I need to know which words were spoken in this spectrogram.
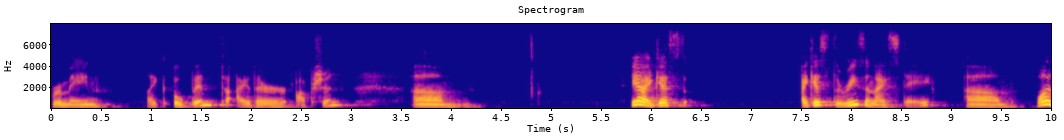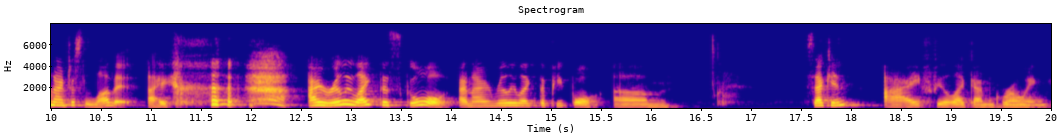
remain like open to either option. Um, yeah, I guess I guess the reason I stay, um, one, I just love it. I I really like the school and I really like the people. Um, second, I feel like I'm growing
